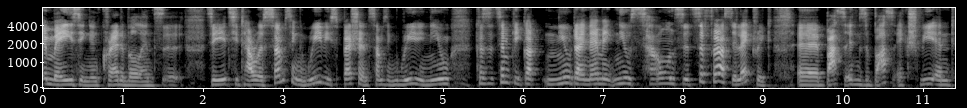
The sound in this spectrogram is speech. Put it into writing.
amazing, incredible, and uh, the e-Citaro is something really special and something really new because it simply got new dynamic, new sounds. It's the first electric uh, bus in the bus actually, and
